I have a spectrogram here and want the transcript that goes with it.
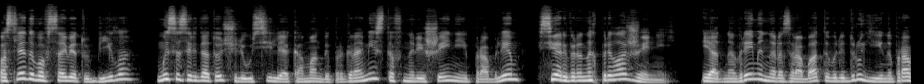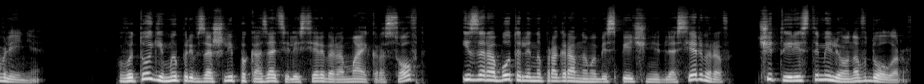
Последовав совету Билла, мы сосредоточили усилия команды программистов на решении проблем серверных приложений и одновременно разрабатывали другие направления. В итоге мы превзошли показатели сервера Microsoft и заработали на программном обеспечении для серверов 400 миллионов долларов.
